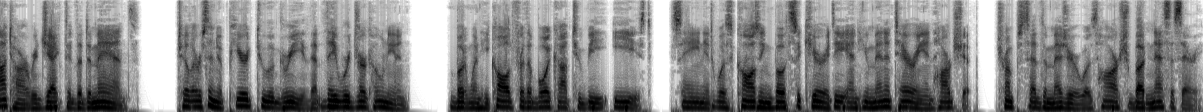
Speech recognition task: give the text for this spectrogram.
Qatar rejected the demands. Tillerson appeared to agree that they were draconian. But when he called for the boycott to be eased, saying it was causing both security and humanitarian hardship, Trump said the measure was harsh but necessary.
